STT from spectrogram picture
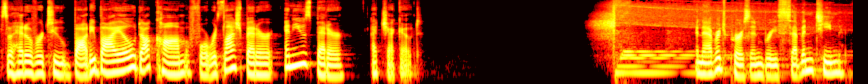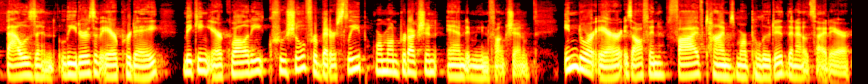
So head over to bodybio.com forward slash better and use better at checkout. An average person breathes 17,000 liters of air per day, making air quality crucial for better sleep, hormone production, and immune function. Indoor air is often five times more polluted than outside air.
